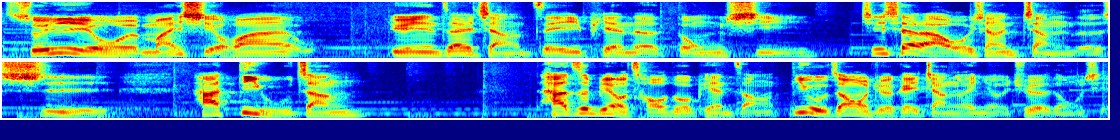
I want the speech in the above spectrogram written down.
所以我蛮喜欢原言在讲这一篇的东西。接下来我想讲的是他第五章。他这边有超多篇章，第五章我觉得可以讲个很有趣的东西，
